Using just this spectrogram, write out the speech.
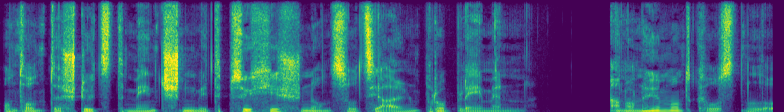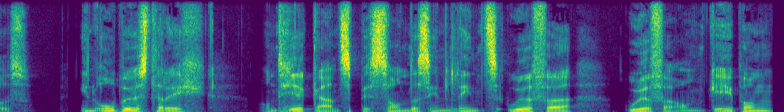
und unterstützt Menschen mit psychischen und sozialen Problemen. Anonym und kostenlos. In Oberösterreich und hier ganz besonders in Linz-Urfa, Urfa-Umgebung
